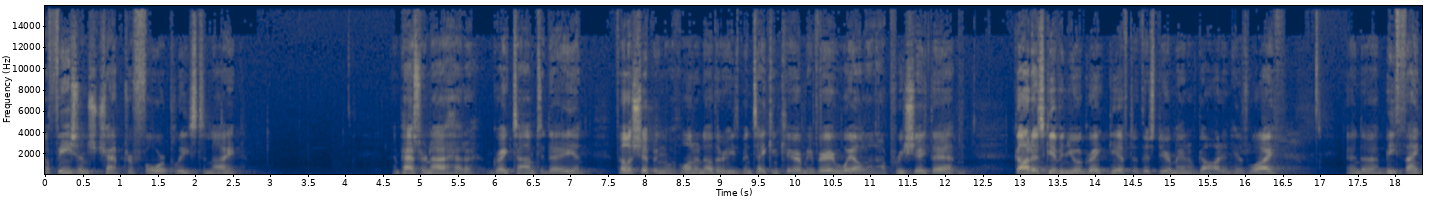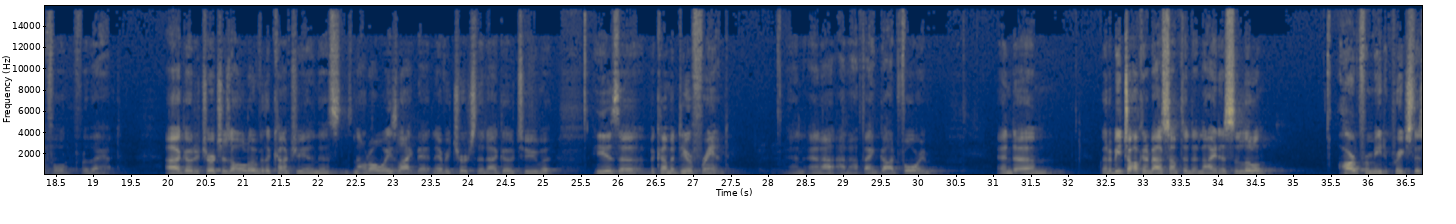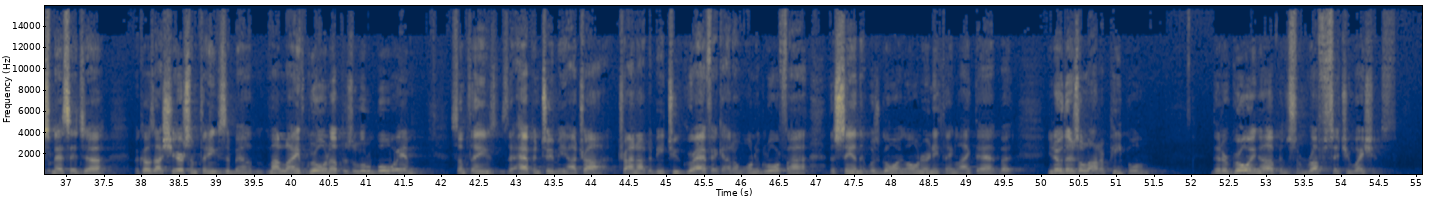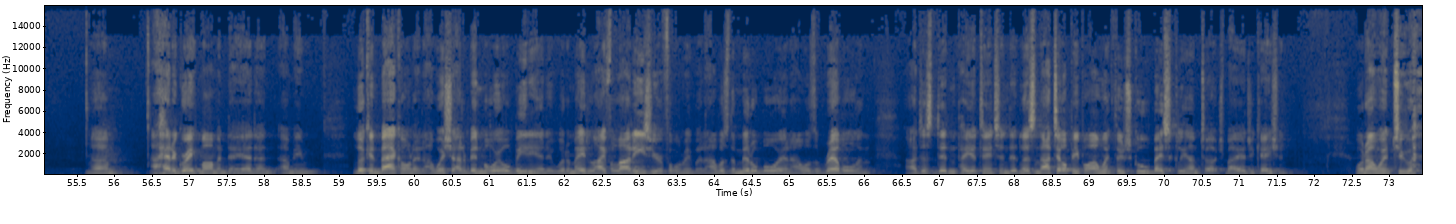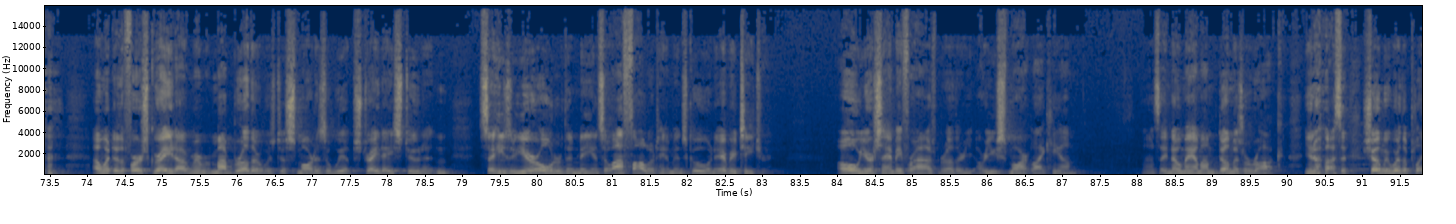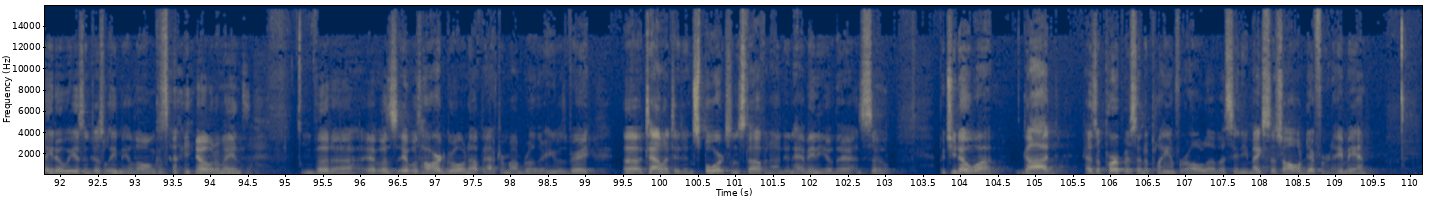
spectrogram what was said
Ephesians chapter 4, please, tonight. And Pastor and I had a great time today and fellowshipping with one another. He's been taking care of me very well, and I appreciate that. And God has given you a great gift of this dear man of God and his wife, and uh, be thankful for that. I go to churches all over the country, and it's not always like that in every church that I go to, but he has uh, become a dear friend, and, and, I, and I thank God for him. And um, I'm going to be talking about something tonight. It's a little hard for me to preach this message uh, because I share some things about my life growing up as a little boy and some things that happened to me. I try, try not to be too graphic. I don't want to glorify the sin that was going on or anything like that. But, you know, there's a lot of people that are growing up in some rough situations. Um, I had a great mom and dad, and I mean, looking back on it, I wish I'd have been more obedient. It would have made life a lot easier for me, but I was the middle boy and I was a rebel and I just didn't pay attention, didn't listen. I tell people I went through school basically untouched by education. When I went to I went to the first grade, I remember my brother was just smart as a whip, straight A student, and say he's a year older than me, and so I followed him in school and every teacher. Oh, you're Sammy Fry's brother. Are you smart like him? I'd say, No, ma'am, I'm dumb as a rock. You know, I said, Show me where the Play Doh is and just leave me alone, because you know what I mean. But uh, it, was, it was hard growing up after my brother. He was very uh, talented in sports and stuff, and I didn't have any of that. So, but you know what? God has a purpose and a plan for all of us, and He makes us all different. Amen?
